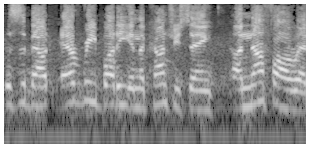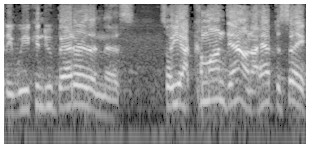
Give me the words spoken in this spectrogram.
This is about everybody in the country saying, enough already, we can do better than this. So yeah, come on down. I have to say,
